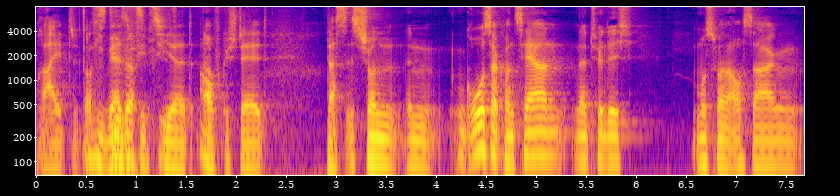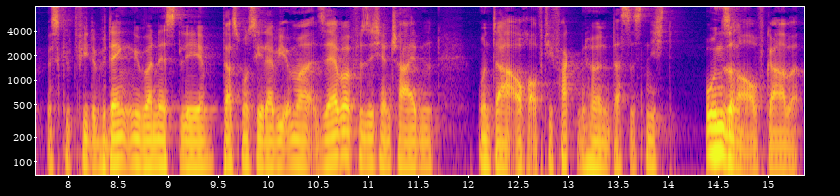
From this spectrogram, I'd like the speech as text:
breit Das diversifiziert ja. aufgestellt. Das ist schon ein, ein großer Konzern. Natürlich muss man auch sagen, es gibt viele Bedenken über Nestlé. Das muss jeder wie immer selber für sich entscheiden und da auch auf die Fakten hören. Das ist nicht unsere Aufgabe.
